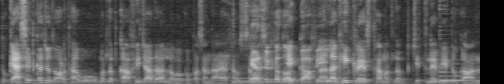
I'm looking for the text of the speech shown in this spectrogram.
तो कैसेट का जो दौर था वो मतलब काफ़ी ज़्यादा लोगों को पसंद आया था उस समय। कैसेट का दौर काफी- अलग ही क्रेज था मतलब जितने भी दुकान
